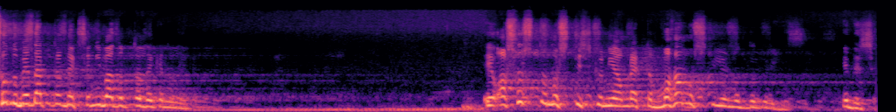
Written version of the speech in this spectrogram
শুধু বেদাতটা দেখছেন, ইবাদতটা দেখেন এই অসুস্থ মস্তিষ্ক নিয়ে আমরা একটা মহা মুশকিলের মধ্যে পড়ে গেছি এদেশে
